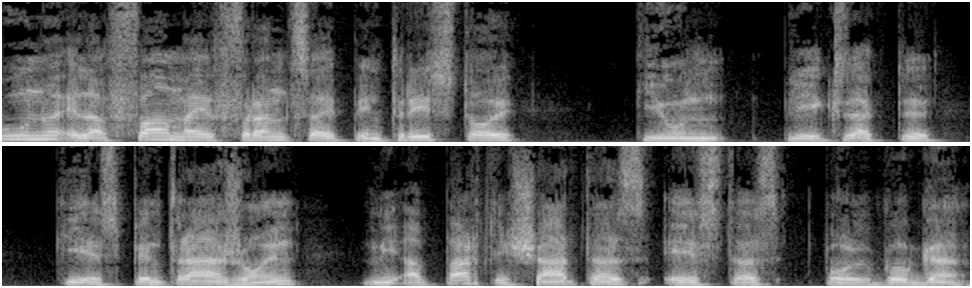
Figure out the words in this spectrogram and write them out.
Uno e la famae franzae pentristoi, cium, pli exacte, cies pentrajoin, mi aparte shatas estas Paul Gauguin.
